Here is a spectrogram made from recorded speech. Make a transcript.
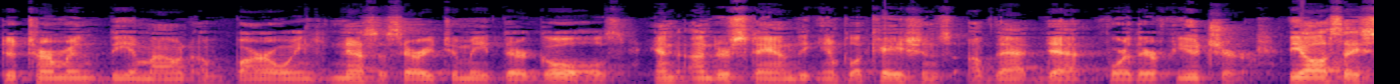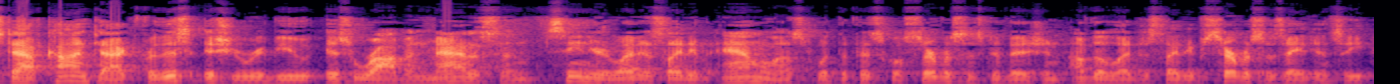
determine the amount of borrowing necessary to meet their goals, and understand the implications of that debt for their future. The LSA staff contact for this issue review is Robin Madison, Senior Legislative Analyst with the Fiscal Services Division of the Legislative Services Agency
